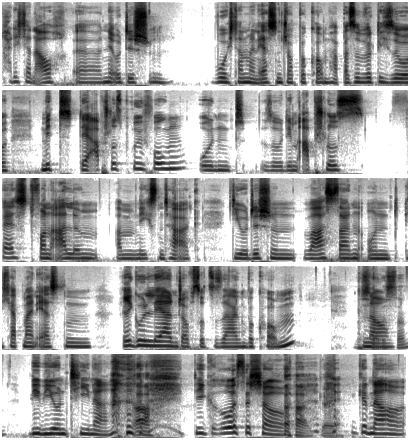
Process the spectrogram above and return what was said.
hatte ich dann auch äh, eine Audition, wo ich dann meinen ersten Job bekommen habe. Also wirklich so mit der Abschlussprüfung und so dem Abschlussfest von allem am nächsten Tag. Die Audition war es dann und ich habe meinen ersten regulären Job sozusagen bekommen. Was genau. war das dann? Bibi und Tina. Ah. Die große Show. Geil. Genau,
